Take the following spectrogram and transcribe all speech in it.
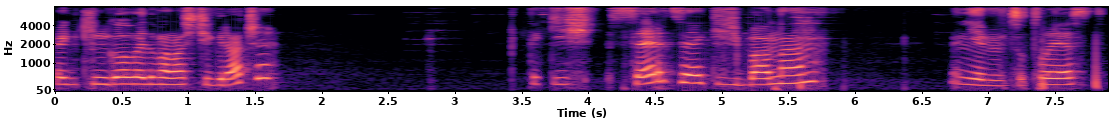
Rankingowe 12 graczy? Jakieś serce, jakiś banan? Nie wiem, co to jest.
